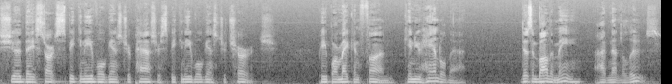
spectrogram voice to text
should they start speaking evil against your pastor, speaking evil against your church. People are making fun. Can you handle that? It doesn't bother me. I have nothing to lose.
